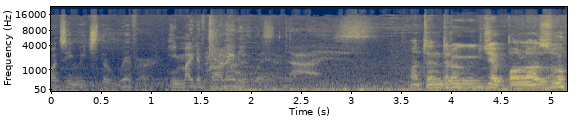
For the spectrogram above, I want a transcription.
Once he reached the river, he might have gone anywhere. A ten drugi gdzie polazł?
